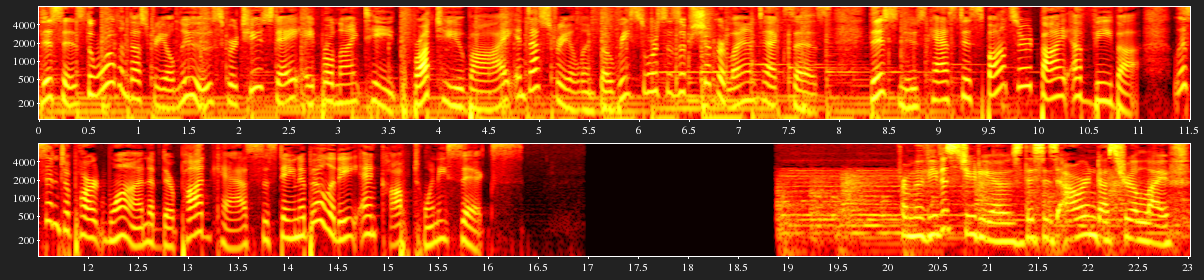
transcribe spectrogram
This is the World Industrial News for Tuesday, April 19th, brought to you by Industrial Info Resources of Sugar Land, Texas. This newscast is sponsored by AVEVA. Listen to part one of their podcast, Sustainability and COP26. From AVEVA Studios, this is Our Industrial Life,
